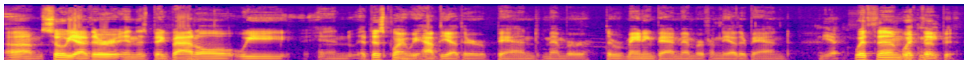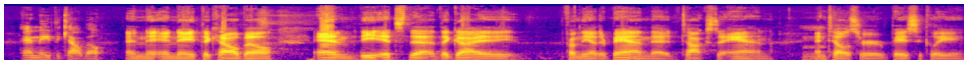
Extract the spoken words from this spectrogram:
Um, so yeah, they're in this big battle. We and at this point we have the other band member, the remaining band member from the other band, Yep, with them with, with Nate the and Nate the cowbell. and, and Nate the cowbell, and the it's the the guy from the other band that talks to Anne mm-hmm. and tells her basically,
